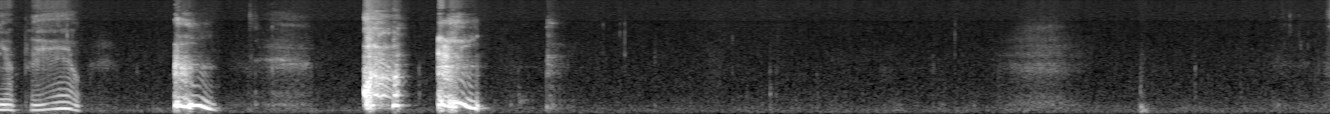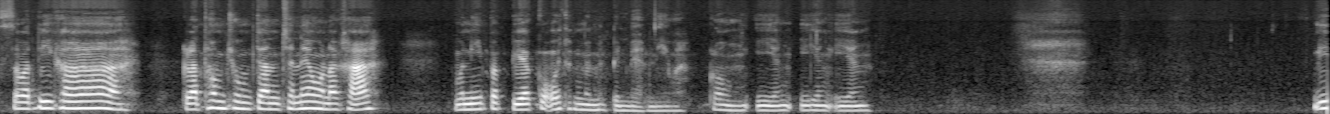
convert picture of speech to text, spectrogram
เงียบแล้ว สวัสดีค่ะ กระท่อมชมจันทร์ชาแนลนะคะ วันนี้ป้าเปียกก็ โอ๊ยทำไมมันเป็นแบบนี้วะ กล้องเอียงเอียงเอียง ดี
